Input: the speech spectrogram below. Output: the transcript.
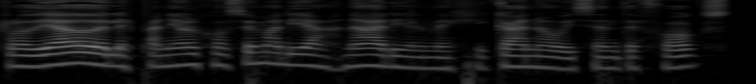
rodeado del español José María Aznar y el mexicano Vicente Fox,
